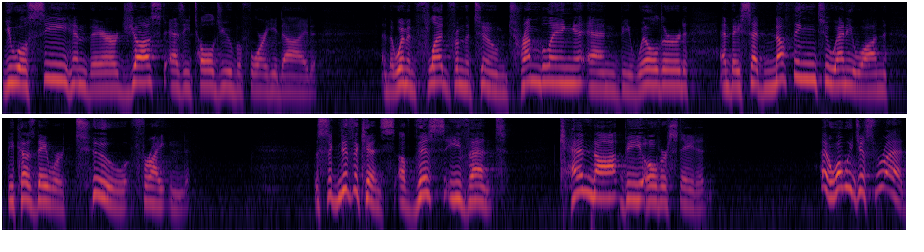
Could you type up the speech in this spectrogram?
You will see him there just as he told you before he died. And the women fled from the tomb, trembling and bewildered, and they said nothing to anyone because they were too frightened. The significance of this event cannot be overstated. Hey, what we just read,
